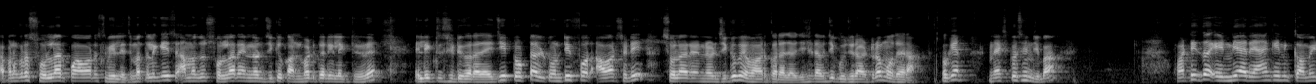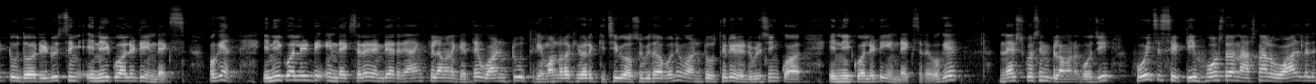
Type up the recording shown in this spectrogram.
आपंकर सोलार पावर विलेज मतलब कि आम जो सोलार एनर्जी को कन्वर्ट कर इलेक्ट्रिक इलेक्ट्रिसीटी कर टोटाल ट्वेंटी फोर आवर से सोलार एनर्जी को व्यवहार कर Gujarat Modhera okay next question जी what is the india rank in commit to the reducing inequality index? Okay, inequality index रे इंडिया रैंक पिला माने केते 1 2 3 मन रखिबार किछि भी असुविधा होबनी 1 2 3 reducing inequality index रे ओके नेक्स्ट क्वेश्चन पिला माने कहूची which city host the national world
